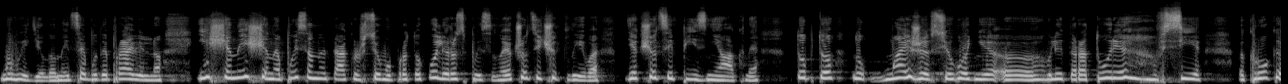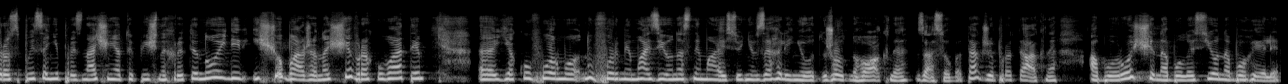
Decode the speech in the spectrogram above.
Не виділений. Це буде правильно. І ще нижче написано також в цьому протоколі розписано, якщо це чутлива, якщо це пізні акне. Тобто, ну майже сьогодні е, в літературі всі кроки розписані призначення топічних ретиноїдів. І що бажано ще врахувати, е, яку форму ну в формі мазі у нас немає сьогодні взагалі ні жодного акне засобу, так же проти або розчин, або лосьйон, або гелі.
